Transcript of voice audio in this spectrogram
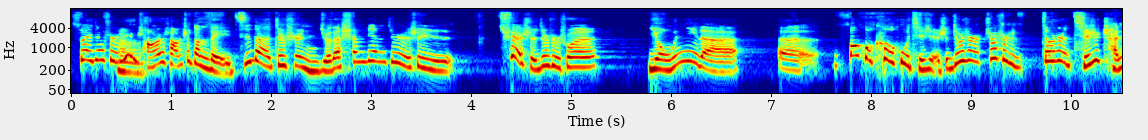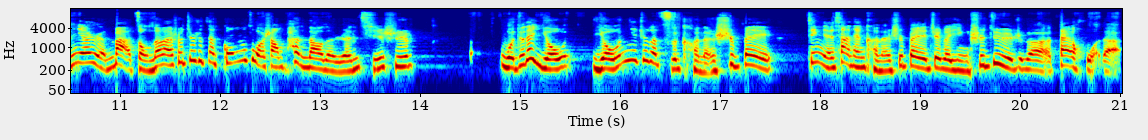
所以就是日常日常这个累积的，就是你觉得身边就是是确实就是说油腻的，呃，包括客户其实也是，就是就是就是其实成年人吧，总的来说就是在工作上碰到的人，其实我觉得油油腻这个词可能是被。今年夏天可能是被这个影视剧这个带火的，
